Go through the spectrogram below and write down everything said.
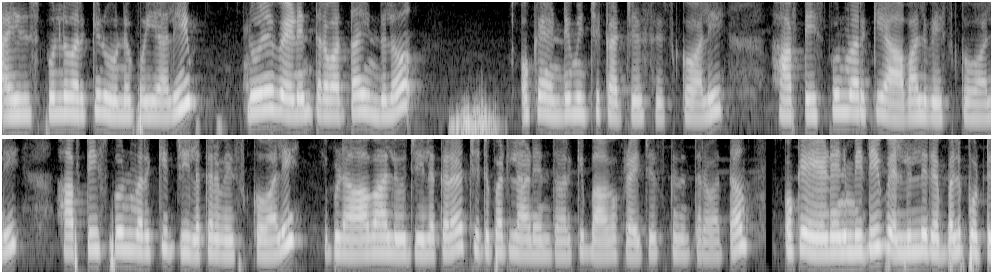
ఐదు స్పూన్ల వరకు నూనె పోయాలి. నూనె వేడిన తర్వాత ఇందులో ఒక ఎండుమిర్చి కట్ చేసి వేసుకోవాలి. హాఫ్ టీ స్పూన్ వరకు ఆవాలు వేసుకోవాలి. హాఫ్ టీ స్పూన్ వరకు జీలకర్ర వేసుకోవాలి. ఇప్పుడు ఆవాలు జీలకర్ర చిటపట్లాడేంత వరకు బాగా ఫ్రై చేసుకున్న తర్వాత ఒక ఏడెనిమిది వెల్లుల్లి రెబ్బలు పొట్టు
